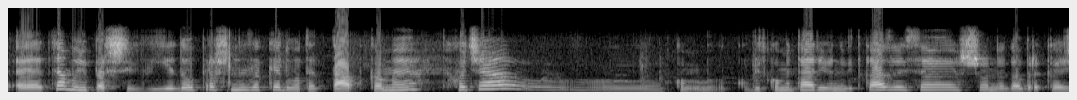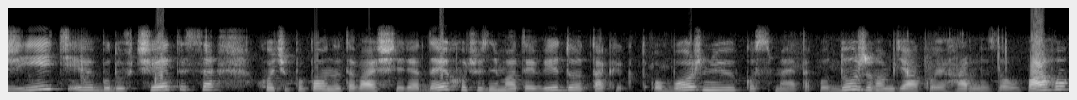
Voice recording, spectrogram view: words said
Е, Це моє перше відео. Прошу не закидувати тапками. Хоча від коментарів не відказуюся, що недобре кажіть, е, буду вчитися, хочу поповнити ваші ряди, хочу знімати відео, так як обожнюю косметику. Дуже вам дякую гарно за увагу.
